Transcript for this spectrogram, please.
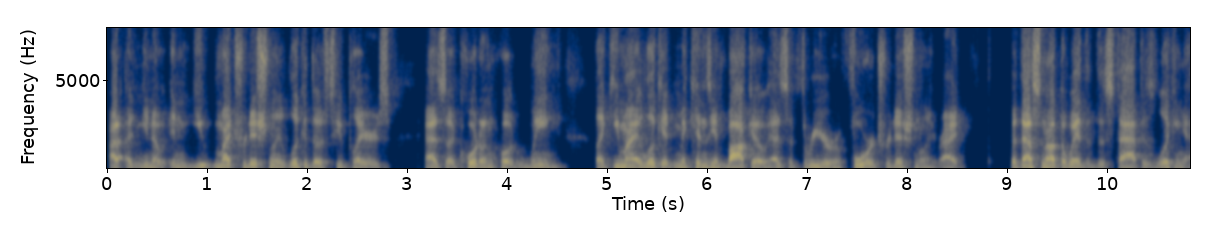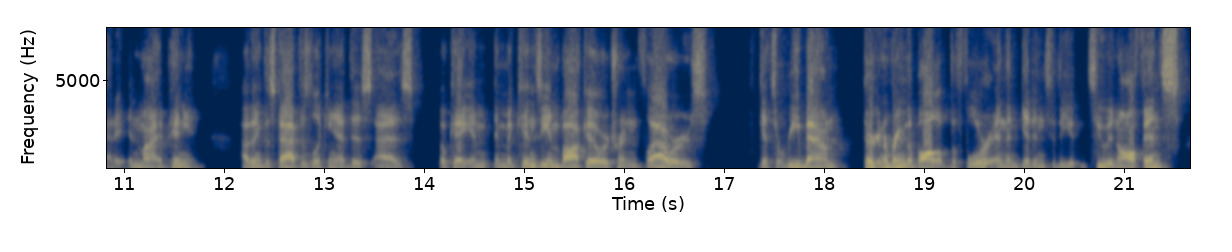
I, you know, and you might traditionally look at those two players as a quote unquote wing. Like you might look at Mackenzie Mgbako as a three or a four traditionally, right? But that's not the way that the staff is looking at it, in my opinion. I think the staff is looking at this as okay, and, Mackenzie and Mgbako or Trentyn Flowers gets a rebound, they're going to bring the ball up the floor and then get into the to an offense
